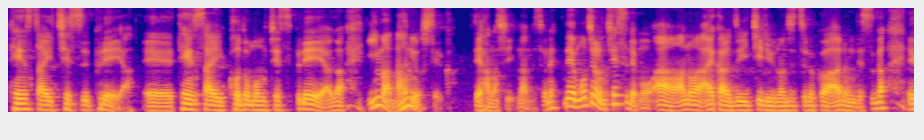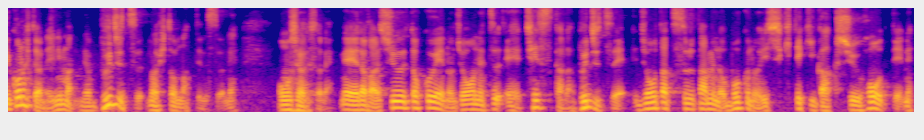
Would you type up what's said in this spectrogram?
天才チェスプレイヤー、えー、天才子供のチェスプレイヤーが今何をしてるか。って話なんですよね。で、もちろんチェスでも、ああの、相変わらず一流の実力はあるんですが、えー、この人はね、今ね、武術の人になってるんですよね。面白いですよね。えー、だから習得への情熱、えー、チェスから武術へ上達するための僕の意識的学習法っていうね、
